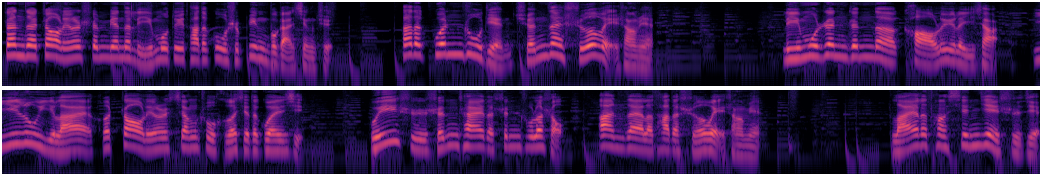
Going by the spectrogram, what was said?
站在赵灵儿身边的李牧对他的故事并不感兴趣，他的关注点全在蛇尾上面。李牧认真的考虑了一下一路以来和赵灵儿相处和谐的关系，鬼使神差的伸出了手，按在了他的蛇尾上面。来了趟仙剑世界，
